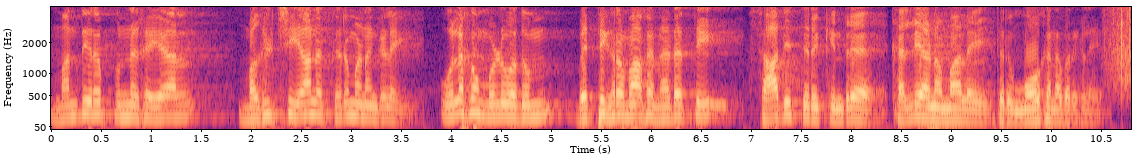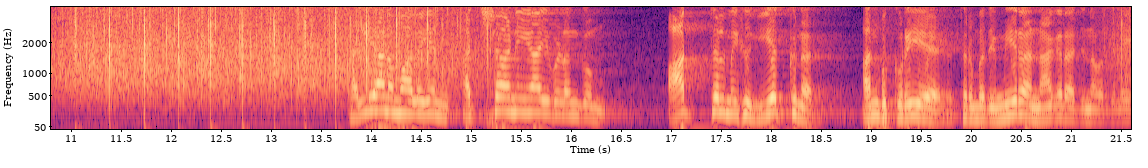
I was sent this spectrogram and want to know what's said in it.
மந்திர புன்னகையால் மகிழ்ச்சியான திருமணங்களை உலகம் முழுவதும் வெற்றிகரமாக நடத்தி சாதித்திருக்கின்ற கல்யாண மாலை திரு மோகன் அவர்களே. கல்யாண மாலையின் அச்சாணியாய் விளங்கும் ஆற்றல் மிகு இயக்குனர் அன்புக்குரிய திருமதி மீரா நாகராஜன் அவர்களே.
